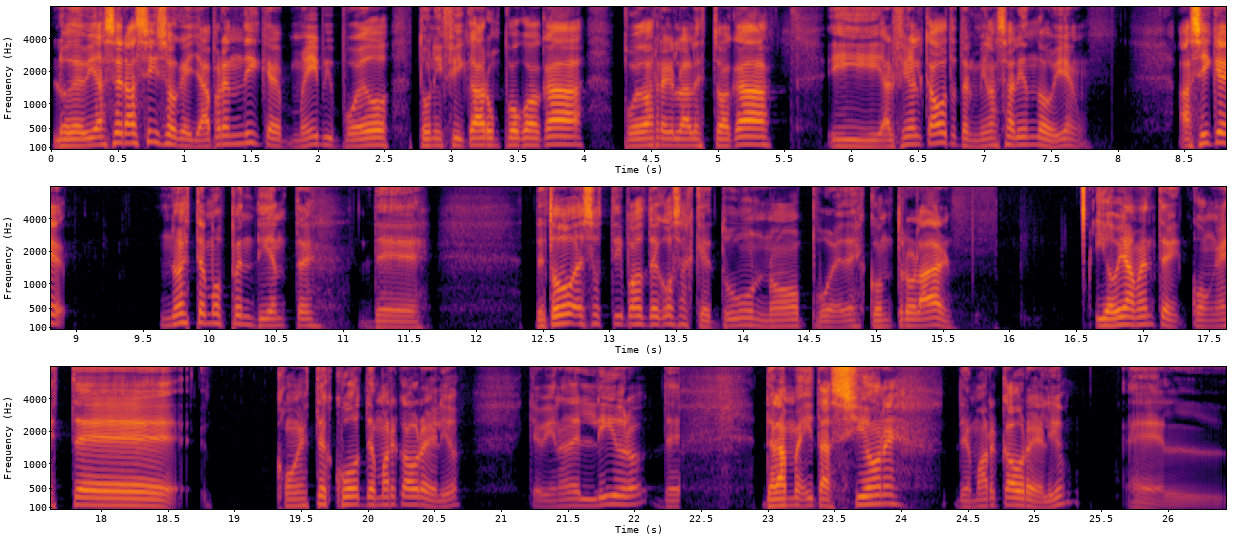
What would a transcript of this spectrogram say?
lo debía hacer así, so que ya aprendí que maybe puedo tonificar un poco acá, puedo arreglar esto acá, y al fin y al cabo te termina saliendo bien. Así que no estemos pendientes de, de todos esos tipos de cosas que tú no puedes controlar. Y obviamente con este, con este quote de Marco Aurelio, que viene del libro de, de las meditaciones de Marco Aurelio. El,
